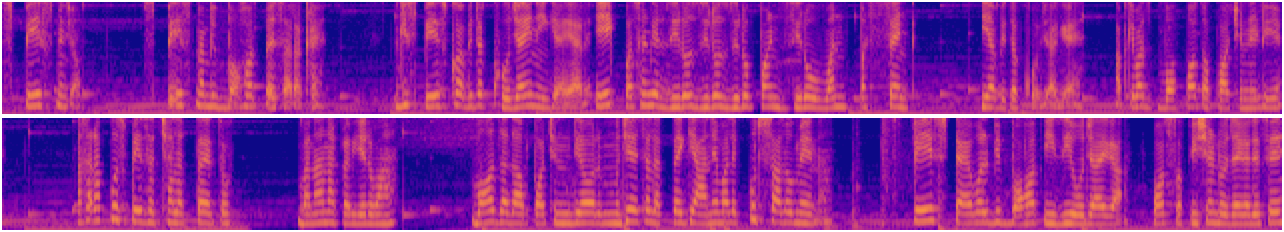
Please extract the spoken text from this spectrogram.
स्पेस में जाओ। स्पेस में अभी बहुत पैसा रखा है। क्योंकि स्पेस को अभी तक खोजा ही नहीं गया यार। एक परसेंट या zero zero zero point zero one percent ये अभी तक खोजा गया है। आपके पास बहुत अपॉर्चुनिटी है। अगर आपको स्पेस अच्छा लगता है तो बनाना करियर वहाँ। बहुत ज़्यादा अपॉर्चुनिटी और मुझे ऐसा लगता है कि आने वाले कुछ सालों में ना स्पेस ट्रैवल भी बहुत इजी हो जाएगा। बहुत सफिशेंट हो जाएगा। जैसे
